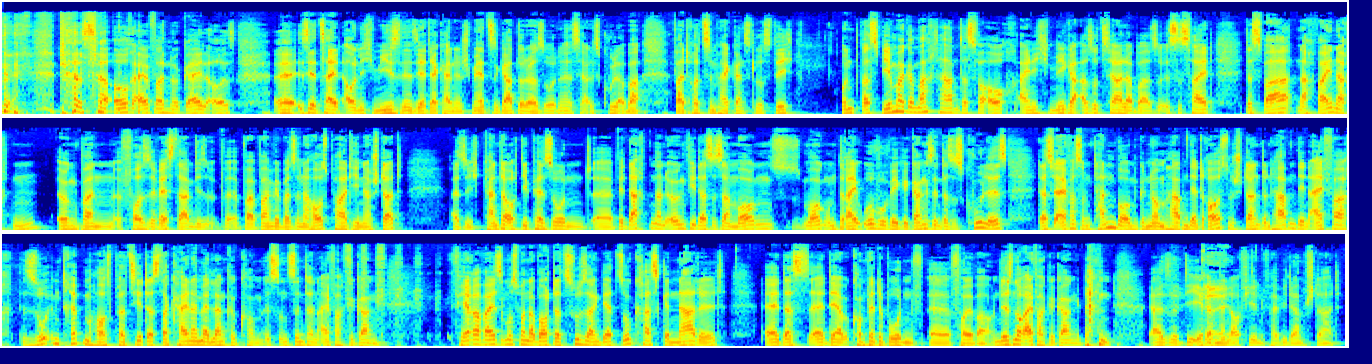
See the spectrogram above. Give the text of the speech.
das sah auch einfach nur geil aus. Äh, ist jetzt halt auch nicht mies, ne? Sie hat ja keine Schmerzen gehabt oder so, ne? Ist ja alles cool, aber war trotzdem halt ganz lustig. Und was wir mal gemacht haben, das war auch eigentlich mega asozial, aber so ist es halt. Das war nach Weihnachten, irgendwann vor Silvester, haben wir, waren wir bei so einer Hausparty in der Stadt. Also ich kannte auch die Person und äh, wir dachten dann irgendwie, dass es am Morgens, morgen um drei Uhr, wo wir gegangen sind, dass es cool ist, dass wir einfach so einen Tannenbaum genommen haben, der draußen stand und haben den einfach so im Treppenhaus platziert, dass da keiner mehr lang gekommen ist und sind dann einfach gegangen. Fairerweise muss man aber auch dazu sagen, der hat so krass genadelt, äh, dass äh, der komplette Boden äh, voll war. Und der ist noch einfach gegangen. Dann, also die Ehrenmänner auf jeden Fall wieder am Start.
